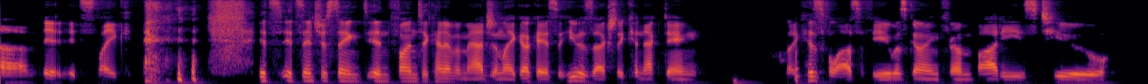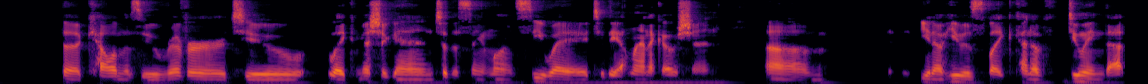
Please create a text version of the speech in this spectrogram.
um, it, it's like it's it's interesting and fun to kind of imagine like okay, so he was actually connecting. Like his philosophy was going from bodies to the Kalamazoo River to Lake Michigan to the St. Lawrence Seaway to the Atlantic Ocean. Um, you know, he was like kind of doing that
